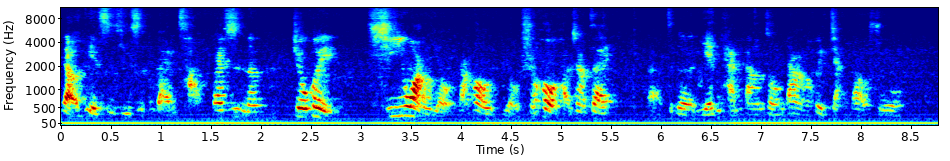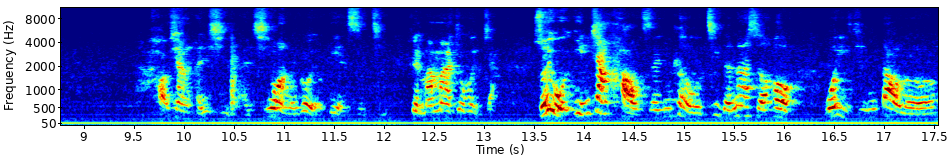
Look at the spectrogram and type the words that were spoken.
要有电视机是不敢吵，但是呢，就会希望有，然后有时候好像在呃。这个言谈当中，当然会讲到说，好像很喜很希望能够有电视机，所以妈妈就会讲。所以我印象好深刻，我记得那时候我已经到了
